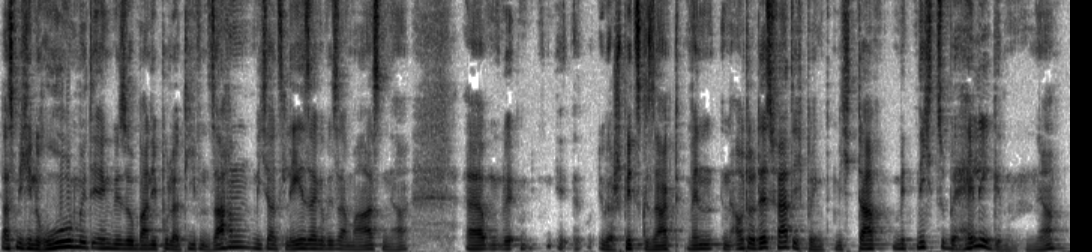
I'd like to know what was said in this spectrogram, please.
Lass mich in Ruhe mit irgendwie so manipulativen Sachen, mich als Leser gewissermaßen, ja. Äh, überspitzt gesagt, wenn ein Autor das fertig bringt, mich damit nicht zu behelligen, ja,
